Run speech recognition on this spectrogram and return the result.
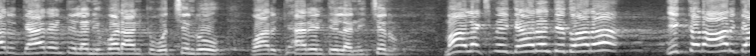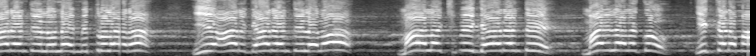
ఆరు గ్యారంటీలను ఇవ్వడానికి వచ్చిండ్రు. వారు గ్యారంటీలను ఇచ్చిండ్రు. మహాలక్ష్మి గ్యారంటీ ద్వారా ఇక్కడ ఆరు గ్యారంటీలు ఉన్నాయి మిత్రులారా. ఈ ఆరు గ్యారంటీలలో మహాలక్ష్మి గ్యారంటీ మహిళలకు ఇక్కడ మా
